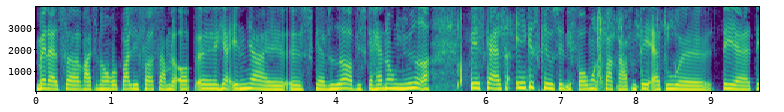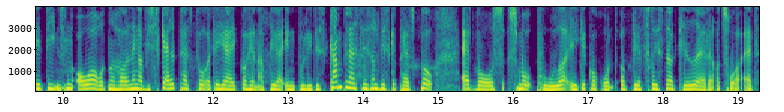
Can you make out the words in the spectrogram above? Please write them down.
Men altså, Martin Aarhus, bare lige for at samle op øh, her, inden jeg øh, øh, skal videre, og vi skal have nogle nyheder. Det skal altså ikke skrives ind i formålsparagrafen. Det er, du, øh, det er, det er din sådan, overordnede holdning, og vi skal passe på, at det her ikke går hen og bliver en politisk kampplads, ligesom vi skal passe på, at vores små puder ikke går rundt og bliver triste og kede af det, og tror, at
